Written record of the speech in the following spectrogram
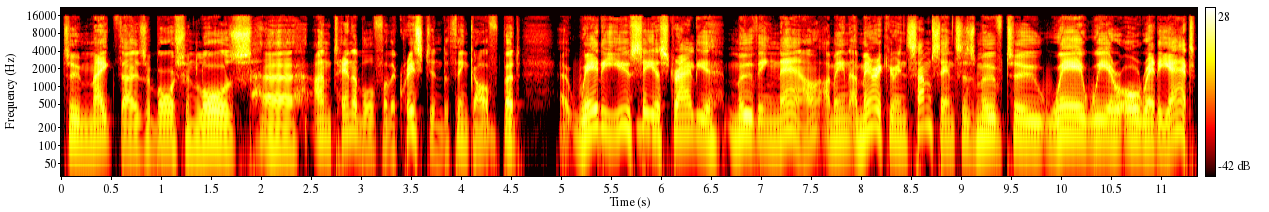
to make those abortion laws uh, untenable for the Christian to think of. But uh, where do you see Australia moving now? I mean, America, in some senses, moved to where we're already at,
